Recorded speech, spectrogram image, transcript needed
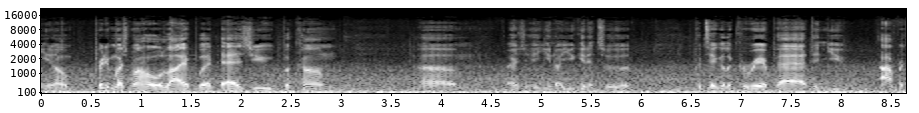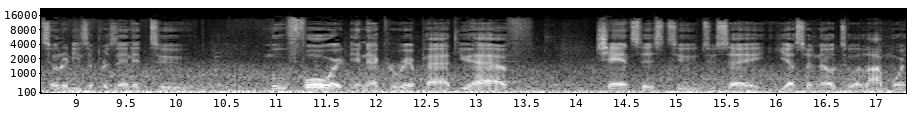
you know pretty much my whole life. But as you become um, you know you get into a particular career path and you opportunities are presented to move forward in that career path, you have chances to to say yes or no to a lot more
